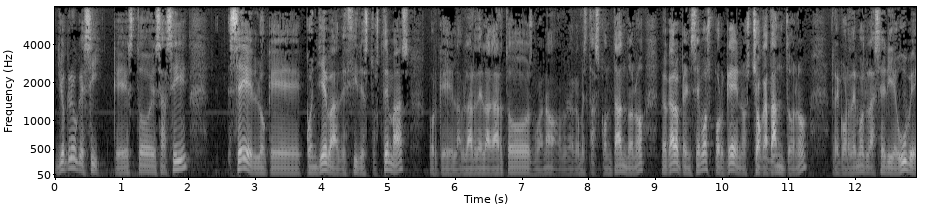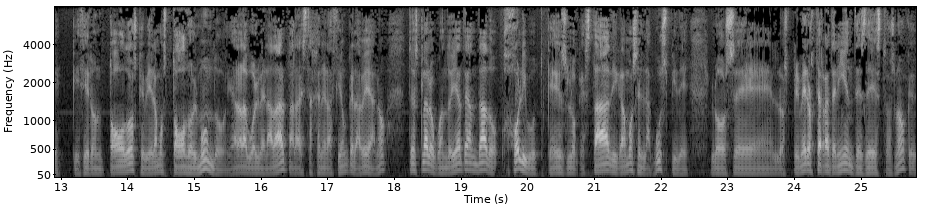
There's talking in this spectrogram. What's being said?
Yo creo que sí, que esto es así. Sé lo que conlleva decir estos temas, porque el hablar de lagartos, bueno, lo que me estás contando, ¿no? Pero claro, pensemos por qué nos choca tanto, ¿no? Recordemos la serie V, que hicieron todos, que viéramos todo el mundo, y ahora la vuelven a dar para esta generación que la vea, ¿no? Entonces, claro, cuando ya te han dado Hollywood, que es lo que está, digamos, en la cúspide, los, eh, los primeros terratenientes de estos, ¿no? Que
